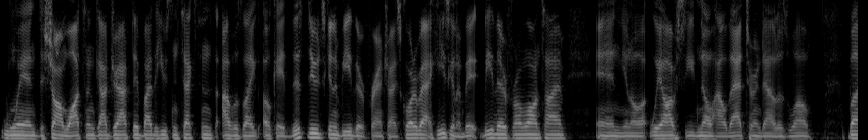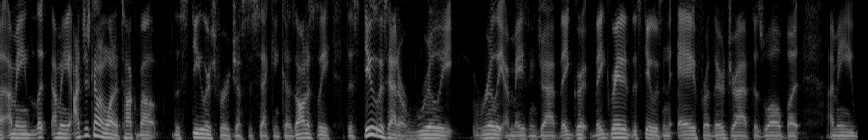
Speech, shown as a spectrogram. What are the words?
when Deshaun Watson got drafted by the Houston Texans. I was like, okay, this dude's going to be their franchise quarterback. He's going to be, be there for a long time. And, you know, we obviously know how that turned out as well. But I mean, I mean, I just kind of want to talk about the Steelers for just a second because honestly, the Steelers had a really really amazing draft. They they graded the Steelers an A for their draft as well. But I mean,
